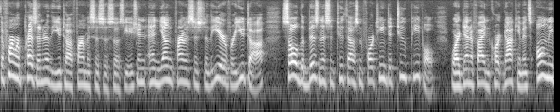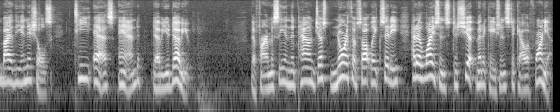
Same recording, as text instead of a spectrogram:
the former president of the Utah Pharmacists Association and Young Pharmacist of the Year for Utah, sold the business in 2014 to two people who are identified in court documents only by the initials TS and WW. The pharmacy in the town just north of Salt Lake City had a license to ship medications to California.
